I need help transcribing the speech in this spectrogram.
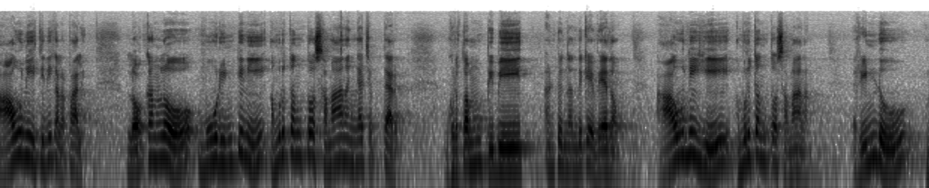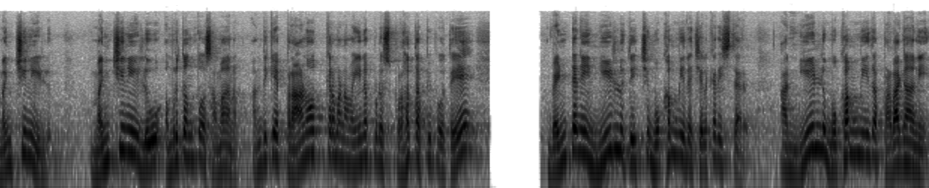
ఆవు నీతిని కలపాలి. లోకంలో మూడింటిని అమృతంతో సమానంగా చెప్తారు. ఘృతం పిబీత్ అంటుంది అందుకే వేదం. ఆవు నెయ్యి అమృతంతో సమానం. రెండు మంచినీళ్ళు. మంచినీళ్ళు అమృతంతో సమానం. అందుకే ప్రాణోత్క్రమణమైనప్పుడు స్పృహ తప్పిపోతే వెంటనే నీళ్ళు తెచ్చి ముఖం మీద చిలకరిస్తారు. ఆ నీళ్ళు ముఖం మీద పడగానే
